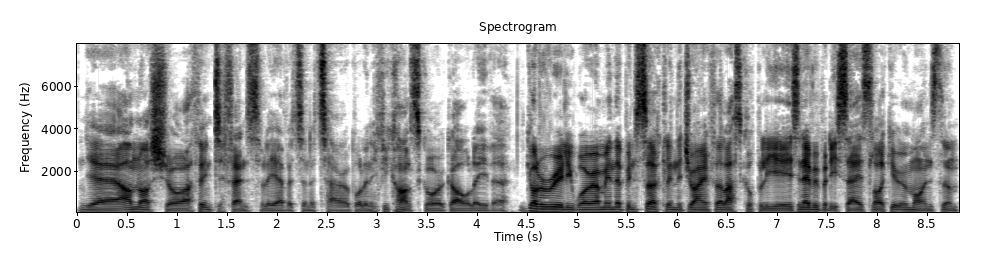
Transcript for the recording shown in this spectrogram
Yeah, I'm not sure. I think defensively Everton are terrible, and if you can't score a goal either, you got to really worry. I mean, they've been circling the drain for the last couple of years, and everybody says like it reminds them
